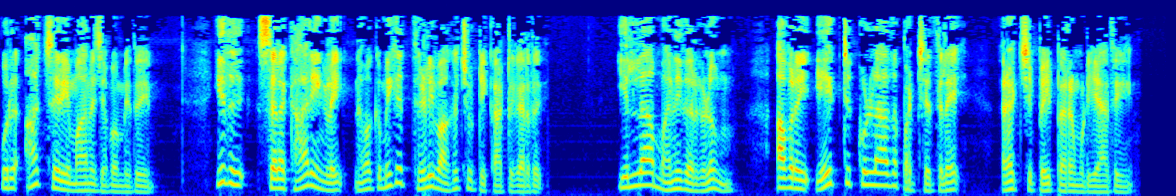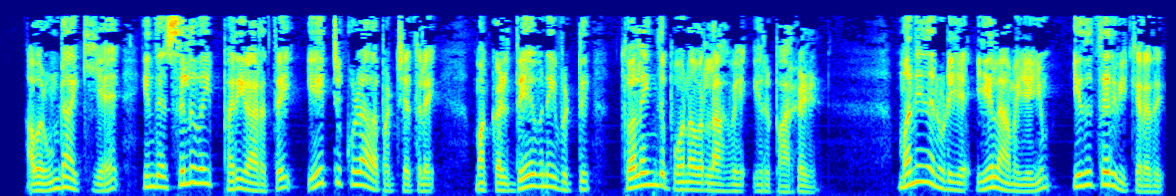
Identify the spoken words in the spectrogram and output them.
ஒரு ஆச்சரியமான ஜெபம் இது. இது சில காரியங்களை நமக்கு மிக தெளிவாக சுட்டிக்காட்டுகிறது. எல்லா மனிதர்களும் அவரை ஏற்றுக்கொள்ளாத பட்சத்திலே ரட்சிப்பை பெற முடியாது. அவர் உண்டாக்கிய இந்த சிலுவை பரிகாரத்தை ஏற்றுக்கொள்ளாத பட்சத்திலே மக்கள் தேவனை விட்டு தொலைந்து போனவர்களாகவே இருப்பார்கள். மனிதனுடைய இயலாமையையும் இது தெரிவிக்கிறது.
